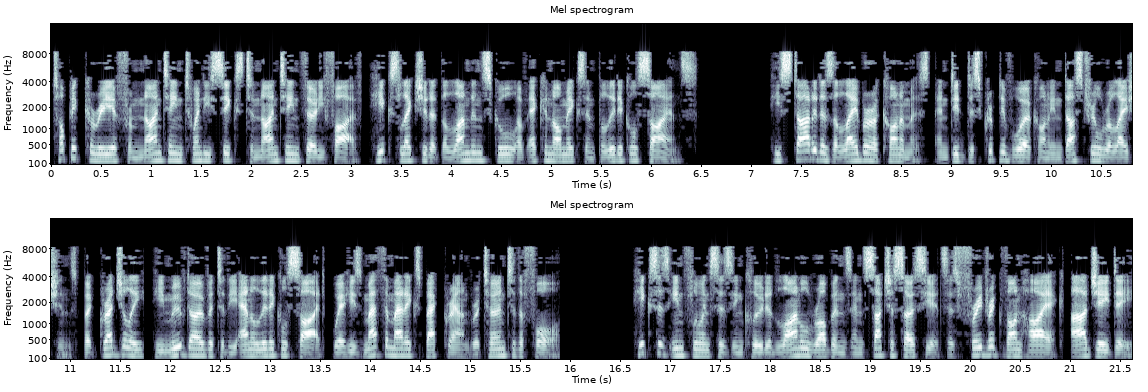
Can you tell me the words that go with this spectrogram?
Topic career From 1926 to 1935, Hicks lectured at the London School of Economics and Political Science. He started as a labor economist and did descriptive work on industrial relations but gradually, he moved over to the analytical side, where his mathematics background returned to the fore. Hicks's influences included Lionel Robbins and such associates as Friedrich von Hayek, R.G.D.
